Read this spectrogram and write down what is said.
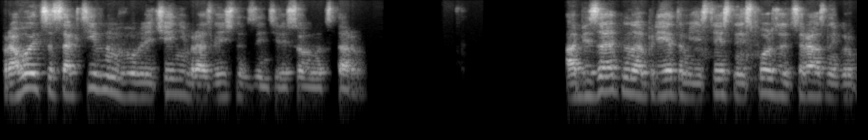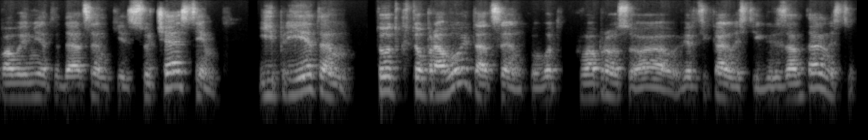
Проводится с активным вовлечением различных заинтересованных сторон. Обязательно при этом, естественно, используются разные групповые методы оценки с участием, и при этом тот, кто проводит оценку, вот к вопросу о вертикальности и горизонтальности,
